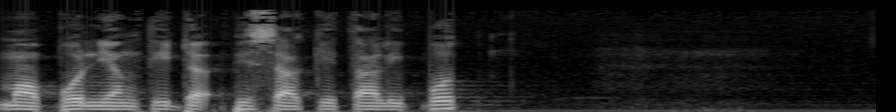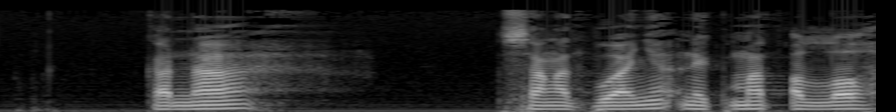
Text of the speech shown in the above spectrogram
maupun yang tidak bisa kita liput. Karena sangat banyak nikmat Allah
